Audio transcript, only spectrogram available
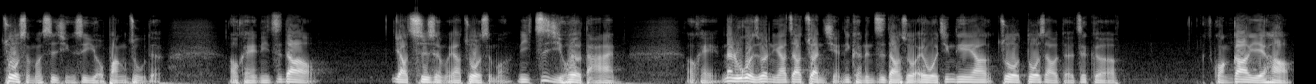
做什么事情是有帮助的。OK，你知道要吃什么，要做什么，你自己会有答案。OK，那如果说你要知道赚钱，你可能知道说，诶，我今天要做多少的这个。广告也好，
